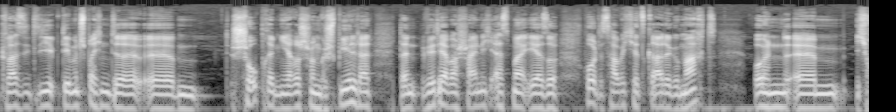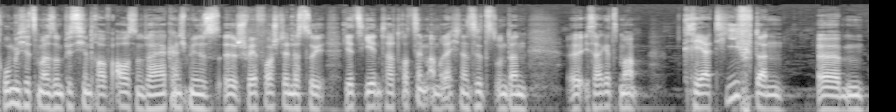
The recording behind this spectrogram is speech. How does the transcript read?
quasi die dementsprechende ähm, Showpremiere schon gespielt hat, dann wird ja wahrscheinlich erstmal eher so, oh, das habe ich jetzt gerade gemacht und ähm, ich ruhe mich jetzt mal so ein bisschen drauf aus und daher kann ich mir das äh, schwer vorstellen, dass du jetzt jeden Tag trotzdem am Rechner sitzt und dann, äh, ich sage jetzt mal, kreativ dann ähm,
